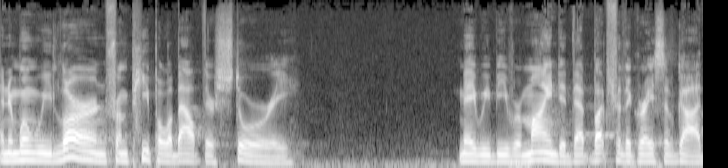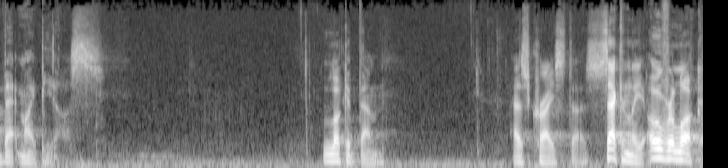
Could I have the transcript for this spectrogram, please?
And when we learn from people about their story, may we be reminded that but for the grace of God, that might be us. Look at them as Christ does. Secondly, overlook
